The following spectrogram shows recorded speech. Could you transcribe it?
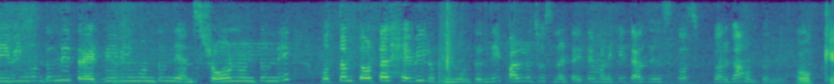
వీవింగ్ ఉంటుంది థ్రెడ్ వీవింగ్ ఉంటుంది అండ్ స్టోన్ ఉంటుంది. మొత్తం టోటల్ హెవీ లుకింగ్ ఉంటుంది. పళ్ళు చూసినట్టయితే మనకి టజిల్స్తో సూపర్గా ఉంటుంది. ఓకే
